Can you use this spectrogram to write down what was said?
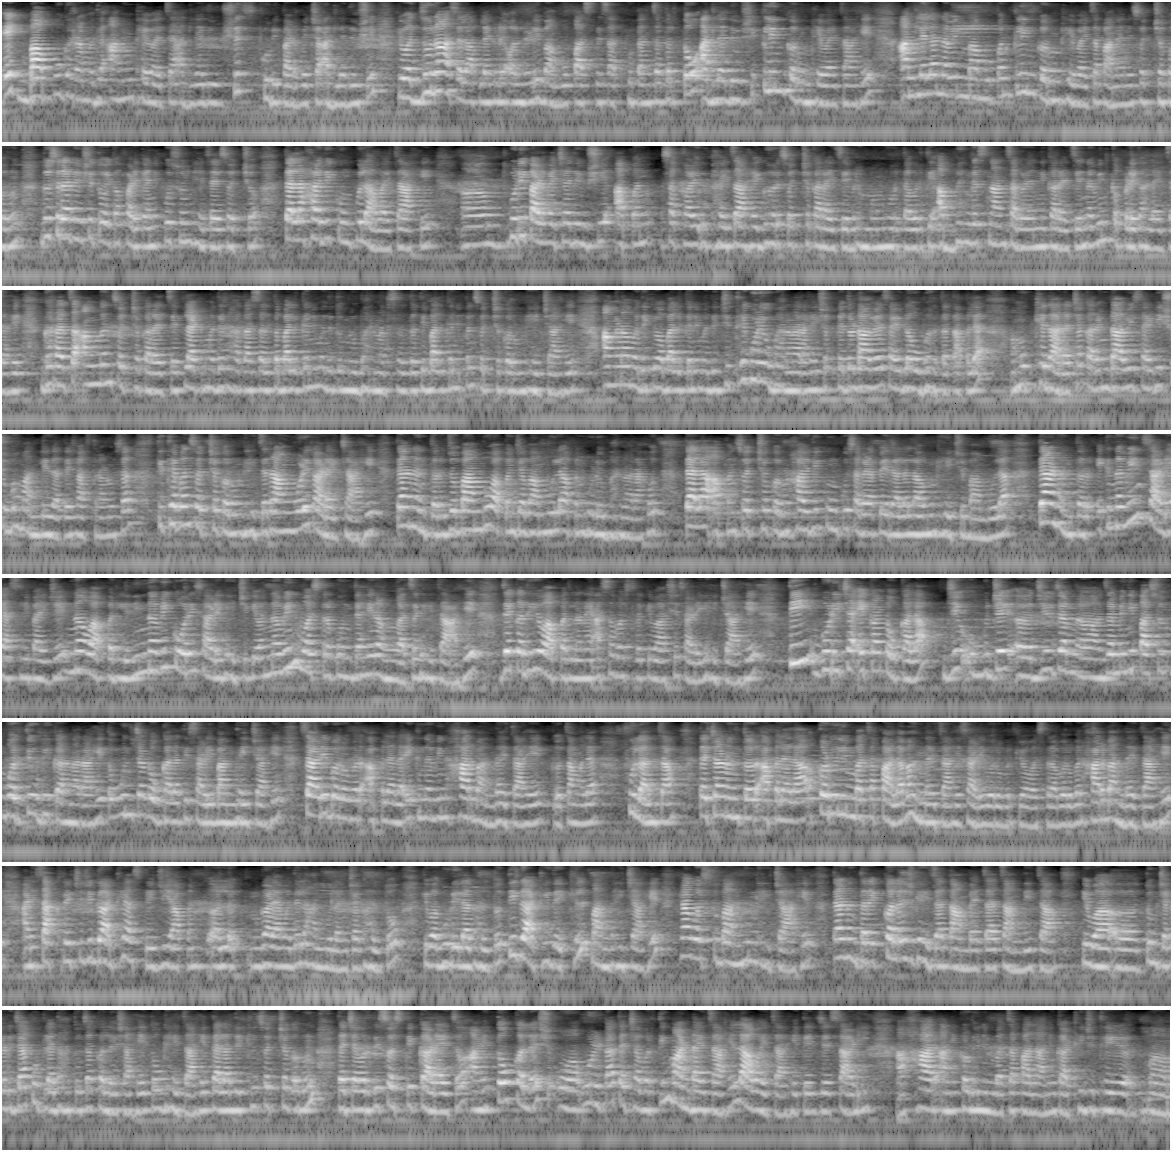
एक बांबू घरामध्ये आणून ठेवायचा आहे आदल्या दिवशीच गुढीपाडव्याच्या आदल्या दिवशी किंवा जुना असेल आपल्याकडे ऑलरेडी बांबू पाच ते सात फुटांचा तर तो आदल्या दिवशी क्लीन करून ठेवायचा आहे. आणलेला नवीन बांबू पण क्लीन करून ठेवायचा पाण्याने स्वच्छ करून. दुसऱ्या दिवशी तो एका फडक्याने पुसून घ्यायचा आहे स्वच्छ. त्याला हळदी कुंकू लावायचा आहे. गुढीपाडव्याच्या दिवशी आपण सकाळी उठायचं आहे घर स्वच्छ करायचे ब्रह्ममुहूर्तावरती. अभ्यंग स्नान सगळ्यांनी करायचे नवीन कपडे घालायचे आहे घराचं अंगण स्वच्छ करायचे फ्लॅटमध्ये राहत असाल तर बाल्कनीमध्ये तुम्ही उभारणार असाल तर ती बाल्कनी पण स्वच्छ करून घ्यायची आहे. अंगणामध्ये किंवा बाल्कनीमध्ये जिथे गुढी उभारणार आहे शक्यतो डाव्या साईडला उभारतात आपल्या मुख्य दाराच्या कारण डावी साईड ही शुभ मानली जाते शास्त्रानुसार. तिथे पण स्वच्छ करून घ्यायचं रांगोळी काढायची आहे. त्यानंतर जो बांबू आपण ज्या बांबूला आपण गुढी उभारणार आहोत त्याला आपण स्वच्छ करून हळदी कुंकू सगळ्या पेराला लावून घ्यायची बांबूला. त्यानंतर एक नवीन साडी असली पाहिजे न वापरलेली नवी कोरी साडी घ्यायची किंवा नवीन वस्त्र कोणत्याही रंगाचं घ्यायचं आहे जे कधीही वापरलं नाही असं वस्त्र किंवा अशी साडी घ्यायची आहे. ती गुढीच्या एका टोकाला जी जे जी जम जमिनीपासून वरती उभी करणार आहे तर उंच टोकाला ती साडी बांधायची आहे. साडी बरोबर आपल्याला एक नवीन हार बांधायचा आहे चांगल्या फुलांचा. त्याच्यानंतर आपल्याला कडुलिंबाचा पाला बांधायचा आहे साडीबरोबर किंवा वस्त्राबरोबर हार बांधायचा आहे आणि साखरेची जी गाठी असते जी आपण ल- गळ्यामध्ये लहान मुलांच्या घालतो किंवा गुढीला घालतो ती गाठी देखील बांधायची आहे. ह्या वस्तू बांधून घ्यायच्या आहेत. त्यानंतर एक कलश घ्यायचा तांब्याचा चांदीचा किंवा तुमच्याकडे ज्या कुठल्या धातूचा कलश आहे तो घ्यायचा आहे. त्याला देखील स्वच्छ करून त्याच्यावरती स्वस्तिक काढायचं आणि तो कलश उलटा त्याच्यावरती मांडायचा आहे लावायचा आहे. ते जे साडी हार आणि कडुलिंबाचा पाला आणि गाठी जिथे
